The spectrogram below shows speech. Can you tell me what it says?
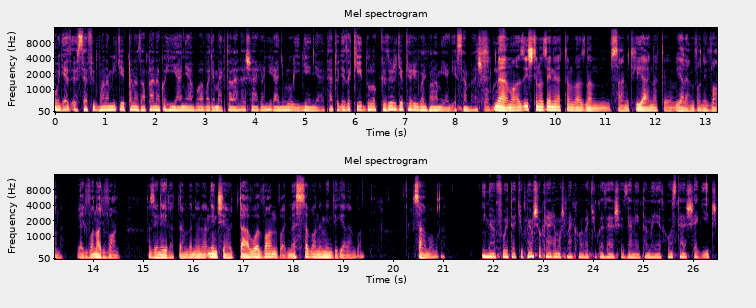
hogy ez összefügg valamiképpen az apának a hiányával, vagy a megtalálására irányuló igényel. Tehát, hogy ez a két dolog közös gyökerű, vagy valami egészen máshol van. Nem, az Isten az én életemben az nem számít hiánynak, jelen van, hogy van. Egy van, nagy van az én életemben. Nincs ilyen, hogy távol van, vagy messze van, ő mindig jelen van. Számomra. Innen folytatjuk. Nem sokára most meghallgatjuk az első zenét, amelyet hoztál. Segíts!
